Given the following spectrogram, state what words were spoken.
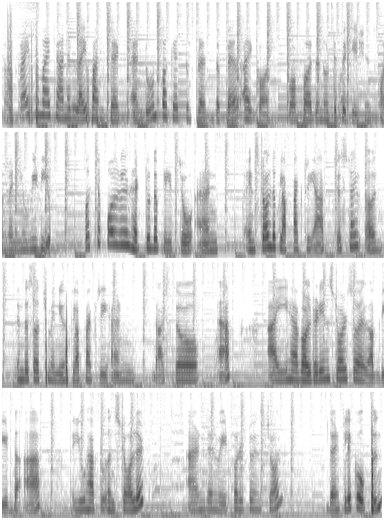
Subscribe to my channel Life Unchecked and don't forget to press the bell icon for further notifications on my new video. First of all, we'll head to the Play Store and install the Club Factory app. Just type uh, in the search menu Club Factory and that's the app. I have already installed so I'll update the app you have to install it and then wait for it to install. Then click open.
